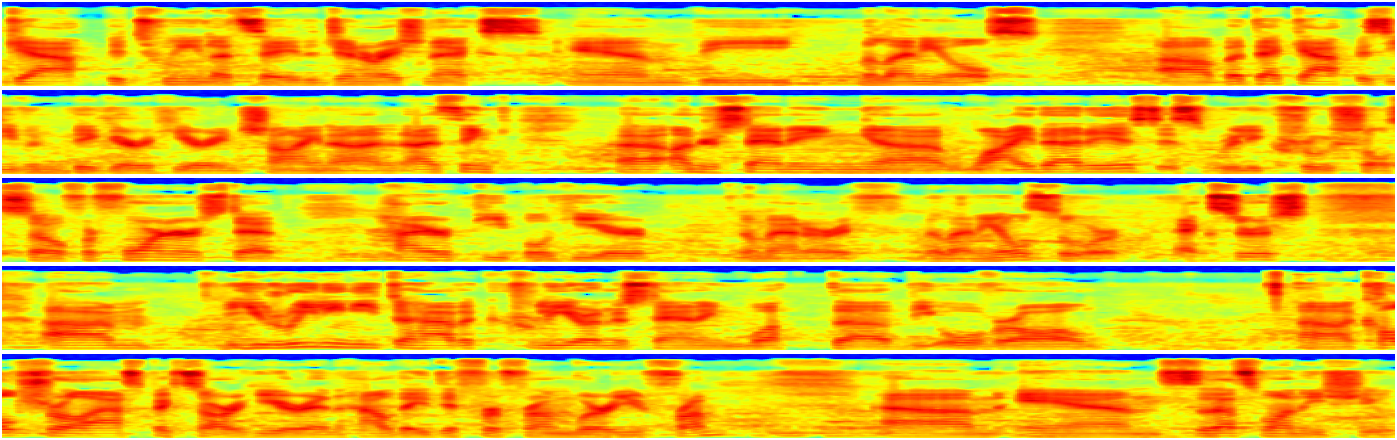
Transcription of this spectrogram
gap between, let's say, the Generation X and the millennials. Uh, but that gap is even bigger here in China. And I think uh, understanding uh, why that is is really crucial. So for foreigners that hire people here, no matter if millennials or Xers, um, you really need to have a clear understanding what the, the overall uh, cultural aspects are here and how they differ from where you're from. Um, and so that's one issue.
